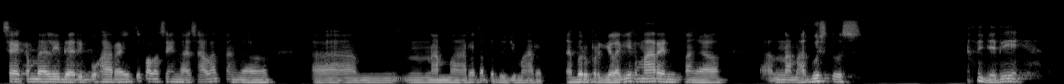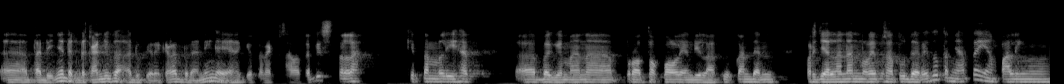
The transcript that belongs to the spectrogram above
saya kembali dari Bukhara itu kalau saya nggak salah tanggal um, 6 Maret atau 7 Maret. Nah, baru pergi lagi kemarin tanggal 6 Agustus. Jadi uh, tadinya deg-degan juga, aduh kira-kira berani nggak ya kita naik pesawat. Tapi setelah kita melihat uh, bagaimana protokol yang dilakukan dan perjalanan melalui pesawat udara itu ternyata yang paling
